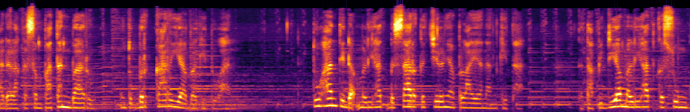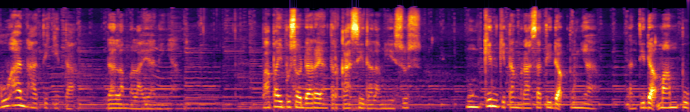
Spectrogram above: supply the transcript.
adalah kesempatan baru untuk berkarya bagi Tuhan. Tuhan tidak melihat besar kecilnya pelayanan kita tetapi Dia melihat kesungguhan hati kita dalam melayaninya. Bapak, ibu, saudara yang terkasih dalam Yesus, mungkin kita merasa tidak punya dan tidak mampu,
